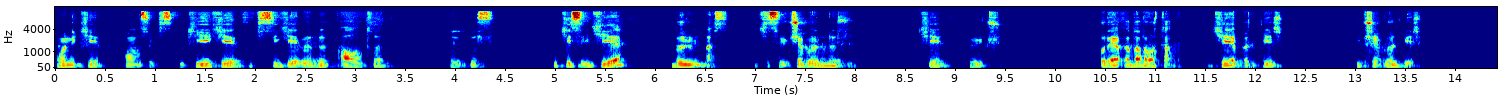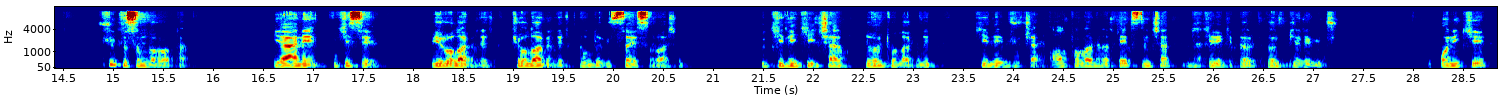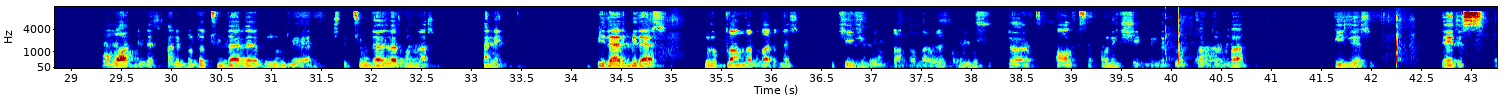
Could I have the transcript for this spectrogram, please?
12, 18. 2'ye 2, ikisi 2'ye bölünür. 6, 9. İkisi 2'ye bölünmez. İkisi 3'e bölünür. 2, 3. Buraya kadar ortak. 2'ye böl 1, 3'e böl 1. Şu kısımlar ortak. Yani ikisi 1 olabilir, 2 olabilir. Burada 3 sayısı var. 2 ile 2 çarp 4 olabilir. 2 ile 3 çarp 6 olabilir. Hepsini çarp 2 kere 2 4, 4 kere 3 12 olabilir. Hani burada tüm değerleri bulunduyor ya. İşte tüm değerler bunlar. Hani birer birer gruplandırılabilir. 2 2 gruplandırılabilir. 3, 4, 6, 12 şeklinde gruplandırılabilir deriz.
